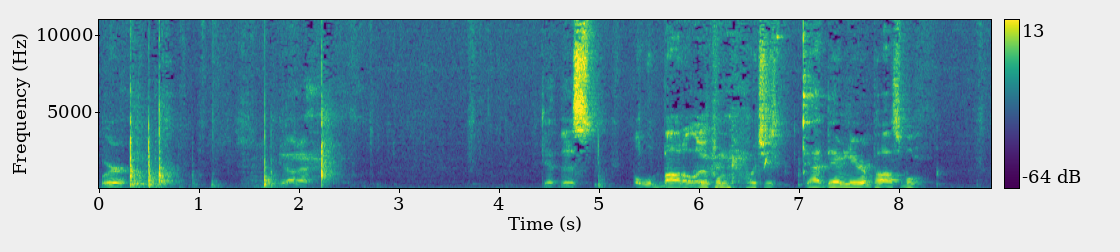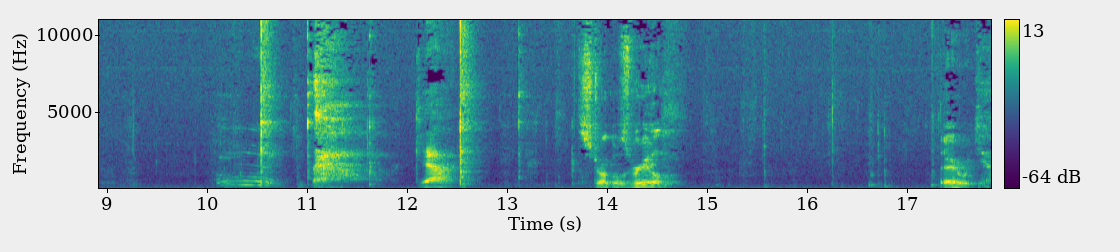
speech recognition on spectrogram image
we're gonna get this old bottle open, which is goddamn near impossible. God, struggle's real. There we go.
